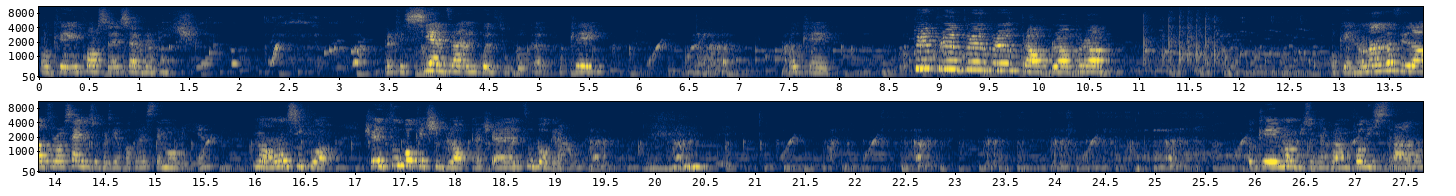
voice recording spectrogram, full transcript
Ok, forse serve Peach. Perché si entra in quel tubo, ok? Ok. Pru, pru, pru, pru, pro, pro, pro. Ok, non andate dall'altro senso perché potreste morire. No, non si può. C'è il tubo che ci blocca, c'è il tubo grande. Ok, ma bisogna fare un po' di strada.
